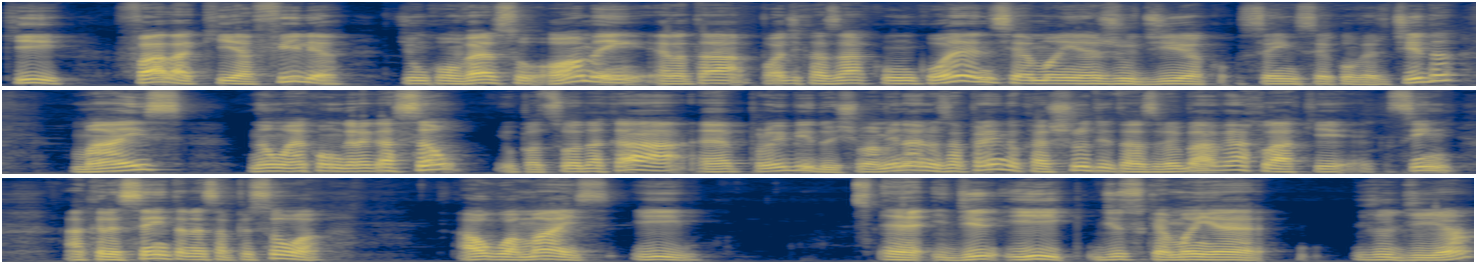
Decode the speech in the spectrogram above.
que fala que a filha de um converso homem, ela tá, pode casar com um Cohen se a mãe é judia sem ser convertida, mas não é congregação. E o Patsua da Ka é proibido. E nos aprende o Kashrut e que sim, acrescenta nessa pessoa algo a mais e, é, e, e, disso que a mãe é judia,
